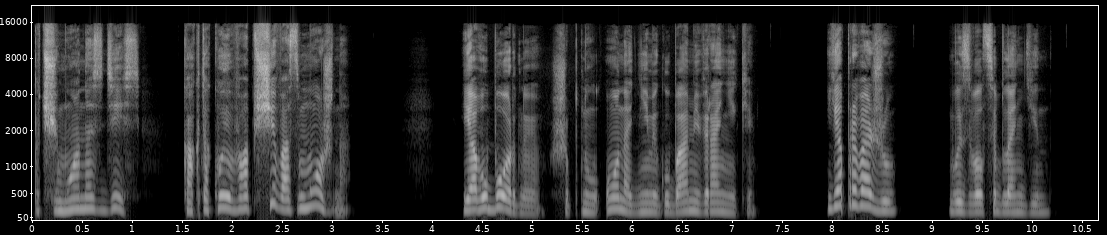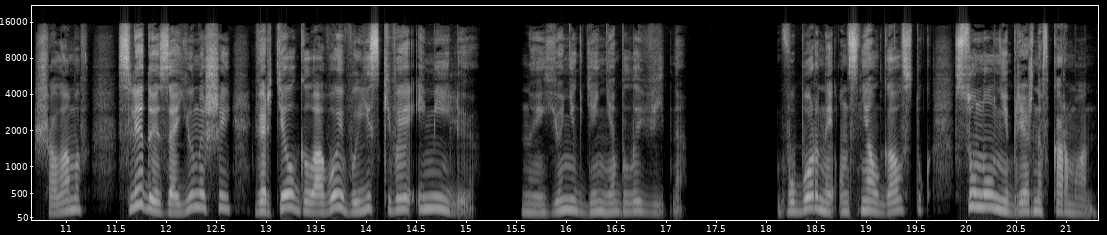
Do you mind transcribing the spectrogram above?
Почему она здесь? Как такое вообще возможно? «Я в уборную», — шепнул он одними губами Вероники. «Я провожу», — вызвался блондин. Шаламов, следуя за юношей, вертел головой, выискивая Эмилию, но ее нигде не было видно. В уборной он снял галстук, сунул небрежно в карман.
